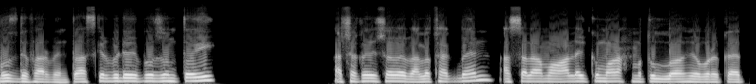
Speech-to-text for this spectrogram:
বুঝতে পারবেন। তো আজকের ভিডিও এই পর্যন্তই। আশা করি সবাই ভালো থাকবেন। আসসালামু আলাইকুম রহমতুল্লাহ বরকাত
